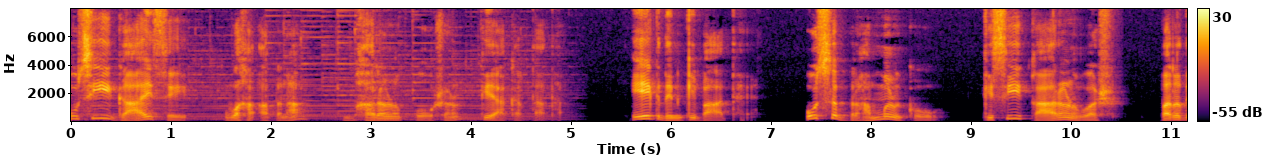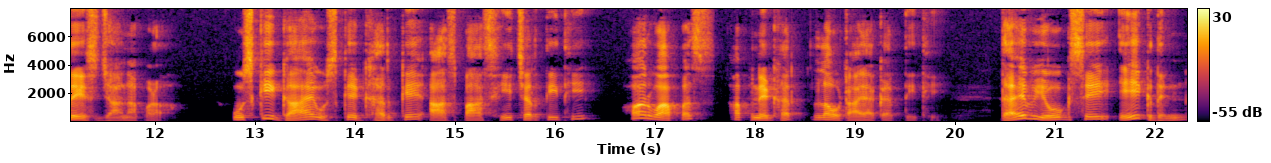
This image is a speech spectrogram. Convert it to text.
उसी गाय से वह अपना भरण पोषण किया करता था। एक दिन की बात है, उस ब्राह्मण को किसी कारणवश परदेश जाना पड़ा। उसकी गाय उसके घर के आसपास ही चरती थी। और वापस अपने घर लौट आया करती थी। दैव योग से एक दिन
